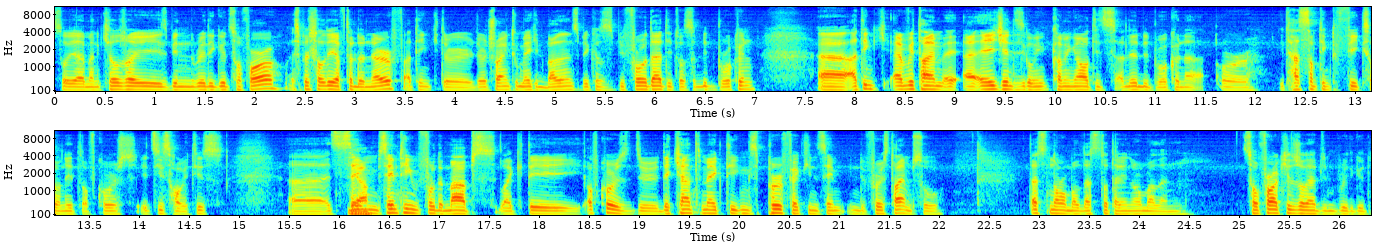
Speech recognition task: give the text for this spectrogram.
so yeah, man, Killjoy has been really good so far, especially after the nerf. I think they're they're trying to make it balanced because before that it was a bit broken. Uh, I think every time an agent is going coming out, it's a little bit broken uh, or it has something to fix on it. Of course, it is how it is. Uh, it's same yeah. same thing for the maps. Like they, of course, they they can't make things perfect in the same in the first time. So that's normal. That's totally normal. And so far, Killjoy has been really good.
